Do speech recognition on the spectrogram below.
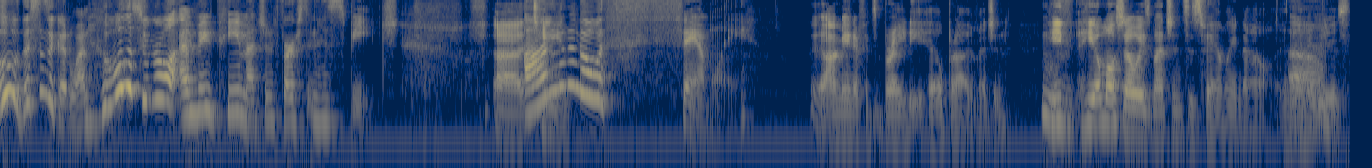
Ooh, this is a good one. Who will the Super Bowl MVP mention first in his speech? Uh, I'm team. gonna go with family. I mean, if it's Brady, he'll probably mention. He he almost always mentions his family now in Oh. interviews.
